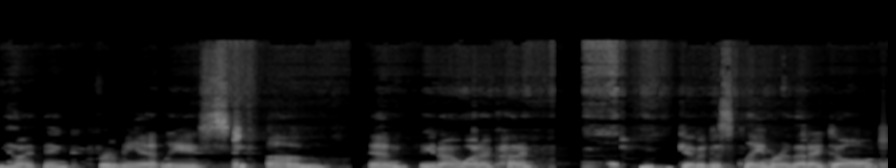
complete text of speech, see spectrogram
you know, I think for me at least, um, and you know, I want to kind of give a disclaimer that I don't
